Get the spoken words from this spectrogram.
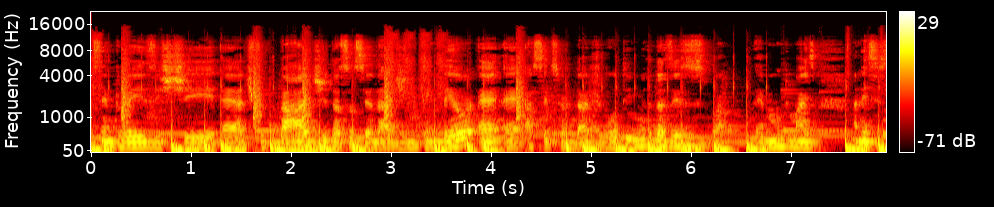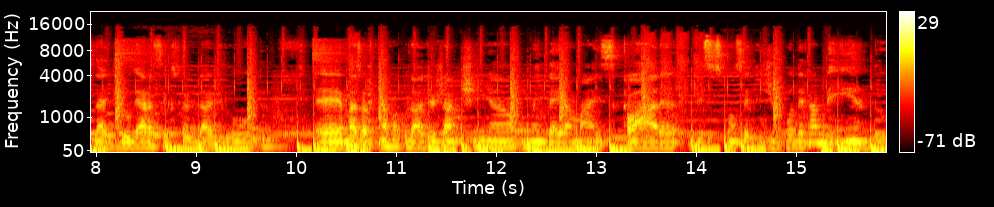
sempre vai existir é, a dificuldade da sociedade de entender é, é, a sexualidade do outro, e muitas das vezes é muito mais a necessidade de julgar a sexualidade do outro. É, mas acho que na faculdade eu já tinha uma ideia mais clara desses conceitos de empoderamento,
